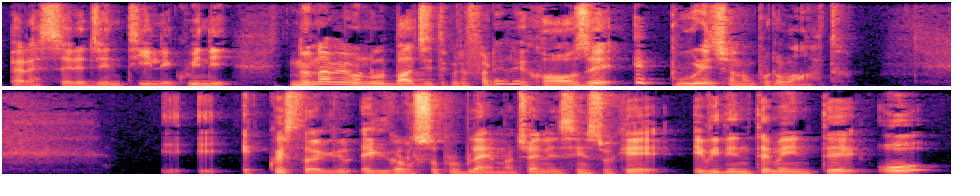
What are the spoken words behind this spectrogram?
per essere gentili, quindi non avevano il budget per fare le cose, eppure ci hanno provato. E, e questo è il, è il grosso problema, cioè nel senso che evidentemente o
